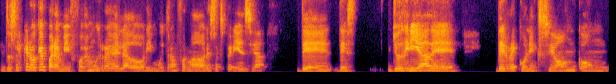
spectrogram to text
Entonces, creo que para mí fue muy revelador y muy transformador esa experiencia de, yo diría, de, reconexión con,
